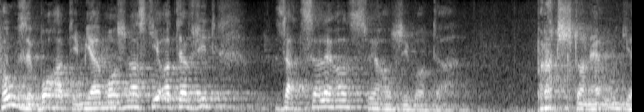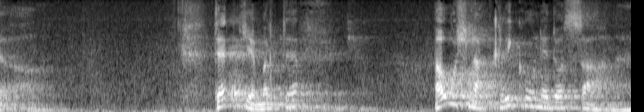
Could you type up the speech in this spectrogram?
Pouze bohatý měl možnosti otevřít za celého svého života. Proč to neudělal? Teď je mrtev a už na kliku nedosáhne.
